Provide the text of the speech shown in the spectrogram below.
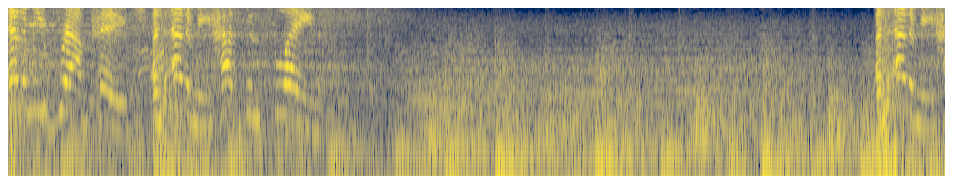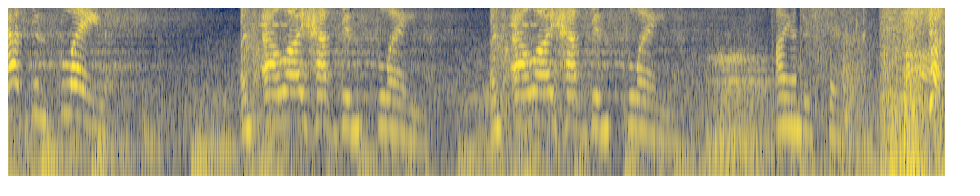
Enemy rampage! An enemy has been slain! An enemy has been slain! An ally has been slain. An ally has been slain. I understand. Shut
